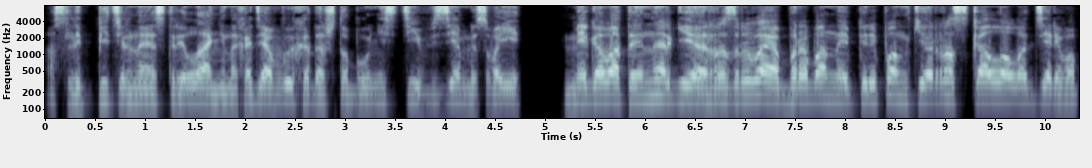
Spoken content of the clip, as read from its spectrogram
Ослепительная стрела, не находя выхода, чтобы унести в землю свои мегаватты энергии, разрывая барабанные перепонки, расколола дерево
